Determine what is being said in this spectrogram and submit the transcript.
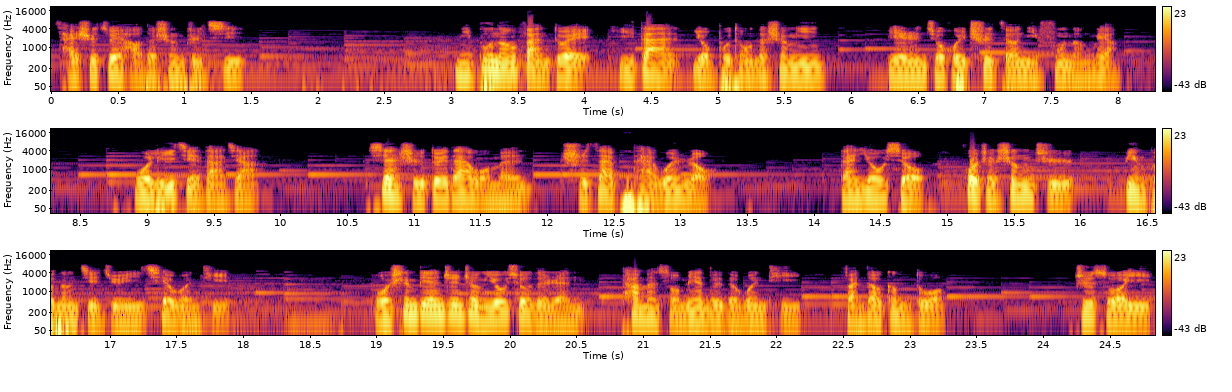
才是最好的生殖期？你不能反对，一旦有不同的声音，别人就会斥责你负能量。我理解大家，现实对待我们实在不太温柔，但优秀或者升职并不能解决一切问题。我身边真正优秀的人，他们所面对的问题反倒更多。之所以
